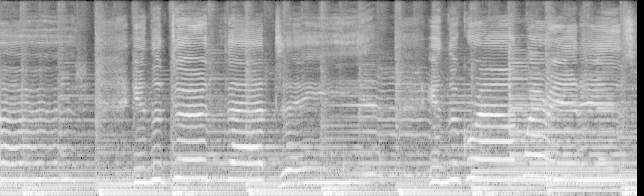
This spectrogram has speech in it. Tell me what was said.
in the dirt that day? In the ground wherein his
